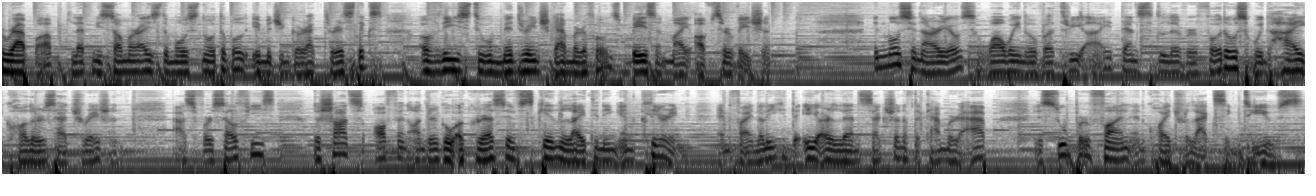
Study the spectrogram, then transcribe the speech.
To wrap up, let me summarize the most notable imaging characteristics of these two mid-range camera phones based on my observation. In most scenarios, Huawei Nova 3i tends to deliver photos with high color saturation. As for selfies, the shots often undergo aggressive skin lightening and clearing. And finally, the AR lens section of the camera app is super fun and quite relaxing to use.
